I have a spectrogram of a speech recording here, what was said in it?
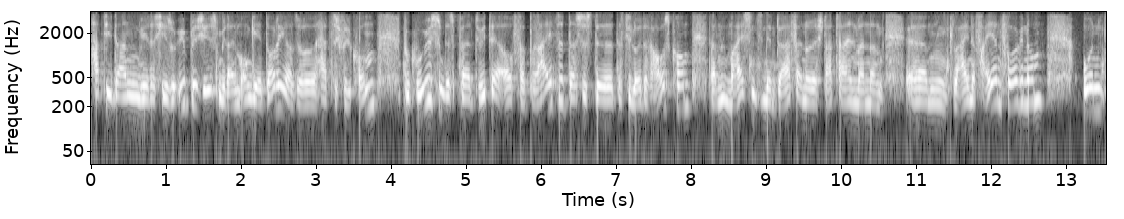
hat die dann, wie das hier so üblich ist, mit einem Onge Dori, also herzlich willkommen, begrüßt begrüßt und das per Twitter auch verbreitet, dass, es, äh, dass die Leute rauskommen. Dann meistens in den Dörfern oder Stadtteilen werden dann ähm, kleine Feiern vorgenommen. Und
